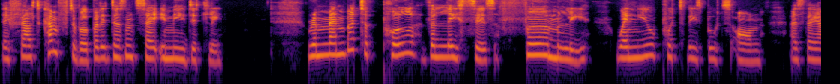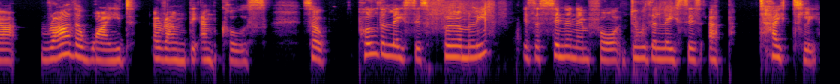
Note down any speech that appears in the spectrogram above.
They felt comfortable, but it doesn't say immediately. Remember to pull the laces firmly when you put these boots on, as they are rather wide around the ankles. So pull the laces firmly is a synonym for do the laces up tightly.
